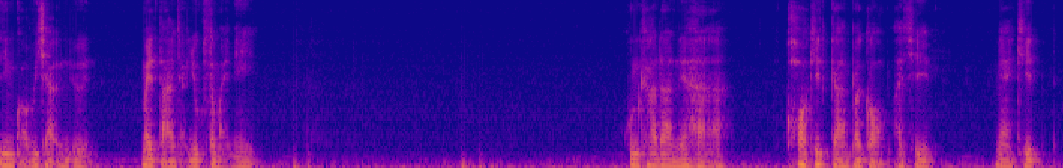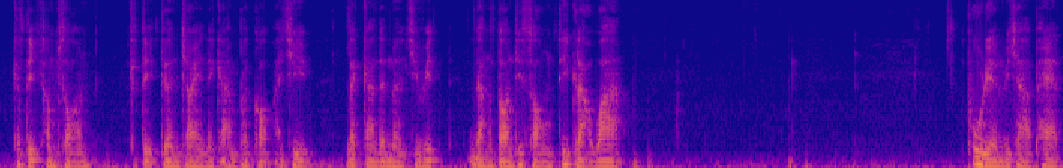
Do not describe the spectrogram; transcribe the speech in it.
ยิ่งกว่าวิชาอื่นๆ ไม่ต่างจากยุคสมัยนี้ คุณค่าด้านเนื้อหา ข้อคิดการประกอบอาชีพ แง่คิด คติคำสอน คติเตือนใจในการประกอบอาชีพ และการดำเนินชีวิต ดังตอนที่สองที่กล่าวว่า ผู้เรียนวิชาแพทย์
